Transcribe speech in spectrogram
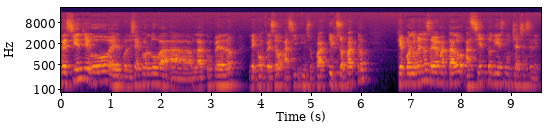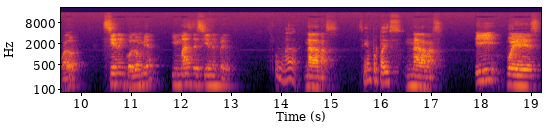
recién llegó el policía Córdoba a hablar con Pedro le confesó así ipso facto que por lo menos había matado a 110 muchachas en Ecuador, 100 en Colombia y más de 100 en Perú. Nada. Nada más. 100 por país. Nada más. Y pues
